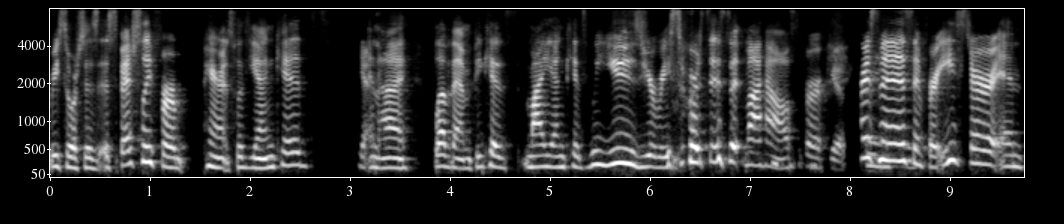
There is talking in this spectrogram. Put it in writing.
resources, especially for parents with young kids. Yes. And I love them because my young kids, we use your resources at my house for Christmas and for Easter. And,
